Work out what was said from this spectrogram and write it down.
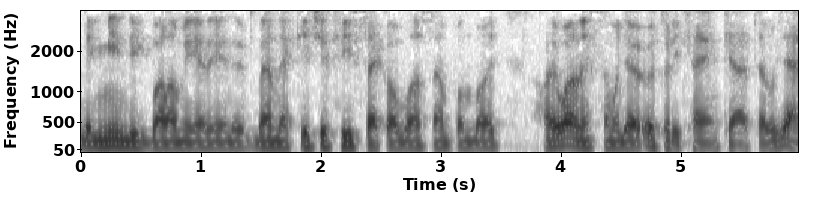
még mindig valamiért én benne kicsit hiszek abban a szempontból, hogy ha jól emlékszem, hogy a ötödik helyen kelt el, ugye?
